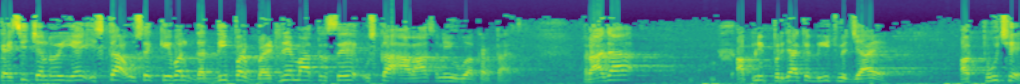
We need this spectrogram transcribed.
कैसी चल रही है, इसका उसे केवल गद्दी पर बैठने मात्र से उसका आभास नहीं हुआ करता है। राजा अपनी प्रजा के बीच में जाए और पूछे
